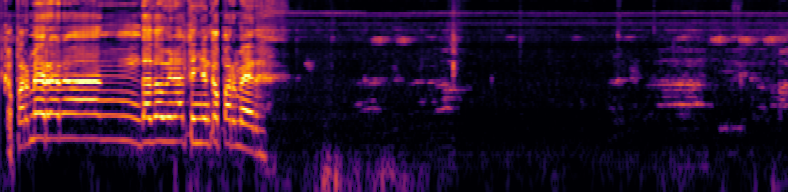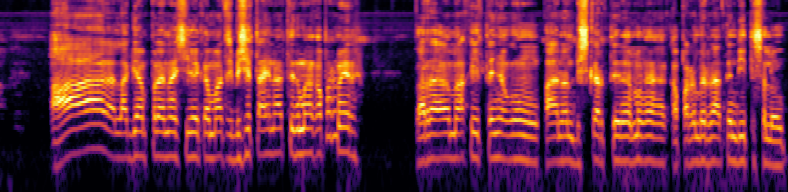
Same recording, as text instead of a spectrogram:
Kaparmer, ano ang gagawin natin yung kaparmer? Ah, lalagyan pala ng siling kamatis. Bisitahin natin mga kaparmer. Para makita nyo kung paano ang diskarte ng mga kaparmer natin dito sa loob.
